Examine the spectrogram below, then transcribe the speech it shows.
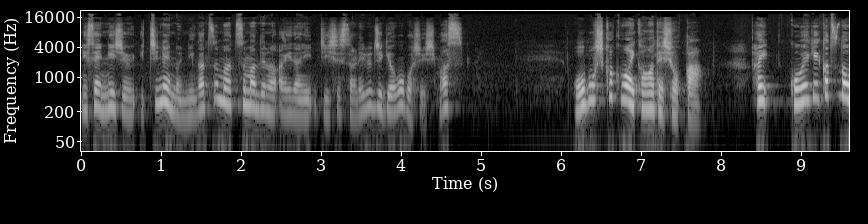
2021年の2月末までの間に実施される事業を募集します。応募資格はいかがでしょうか？はい、公益活動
